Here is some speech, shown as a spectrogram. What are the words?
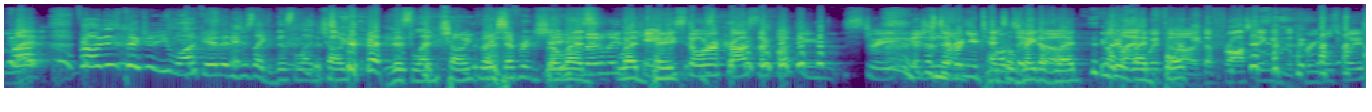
lead, Bro, I'm just picturing you walk in and it's just like this lead chunk, this lead chunk, like different shapes. lead- literally lead the candy paint. store across the fucking street. and it's just different like, utensils I'll take made of the- lead. The Here's your lead lead with fork. Uh, the frosting in the Pringles, please.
